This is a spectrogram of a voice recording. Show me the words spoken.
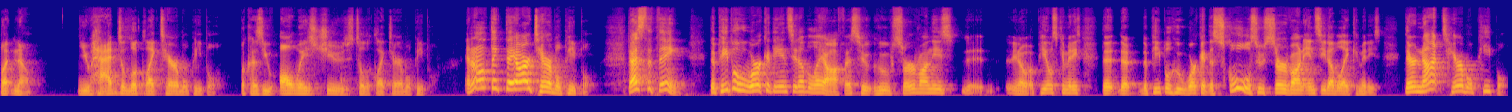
But no, you had to look like terrible people because you always choose to look like terrible people. And I don't think they are terrible people. That's the thing. The people who work at the NCAA office, who, who serve on these, uh, you know, appeals committees, the, the, the people who work at the schools who serve on NCAA committees, they're not terrible people.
